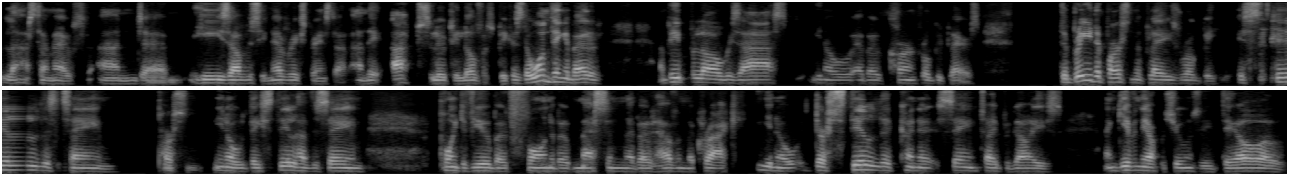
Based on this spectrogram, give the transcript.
last time out, and um, he's obviously never experienced that, and they absolutely love it because the one thing about it, and people always ask, you know, about current rugby players, the breed of person that plays rugby is still the same person. You know, they still have the same point of view about fun, about messing, about having the crack. You know, they're still the kind of same type of guys, and given the opportunity, they all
